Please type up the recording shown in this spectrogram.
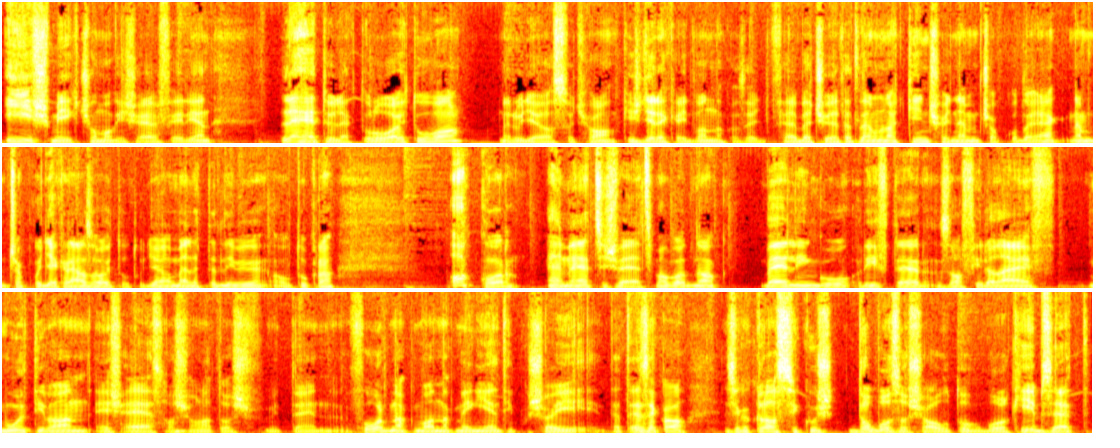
és még csomag is elférjen lehetőleg tolóajtóval, mert ugye az, hogyha kisgyerekeid vannak, az egy felbecsülhetetlenül nagy kincs, hogy nem csapkodják, nem csapkodják rá az ajtót ugye a melletted lévő autókra, akkor emelsz és vehetsz magadnak Berlingo, Rifter, Zafira Life, Multi van, és ehhez hasonlatos, mint én, Fordnak vannak még ilyen típusai, tehát ezek a, ezek a klasszikus dobozos autókból képzett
